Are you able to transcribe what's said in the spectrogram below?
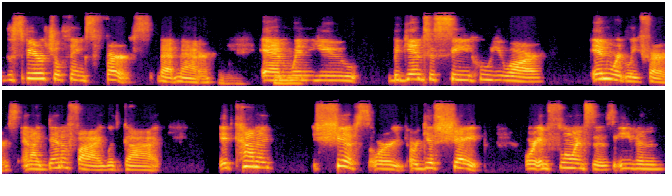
the spiritual things first that matter. Mm-hmm. And mm-hmm. when you begin to see who you are inwardly first and identify with God, it kind of shifts or or gives shape or influences even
